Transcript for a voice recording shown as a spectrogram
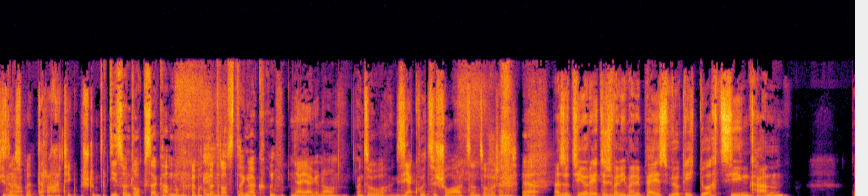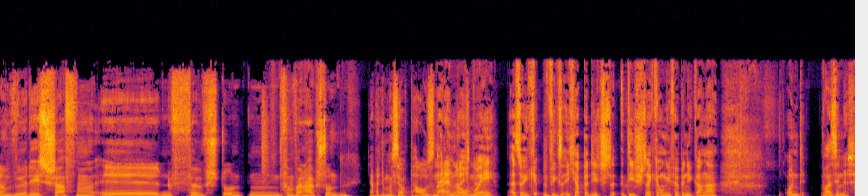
Die sind auch Ja. super drahtig bestimmt. Die so einen Rucksack haben, wo man, wo man draus dringen kann. Ja, ja, genau. Und so sehr kurze Shorts und so wahrscheinlich. Ja. Also theoretisch, wenn ich meine Pace wirklich durchziehen kann, dann würde ich es schaffen in fünf Stunden, fünfeinhalb Stunden. Ja, aber du musst ja auch Pausen Alter, no einrechnen. way. Also ich, wie gesagt, ich habe ja die, die Strecke ungefähr bin ich gegangen und weiß ich nicht,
